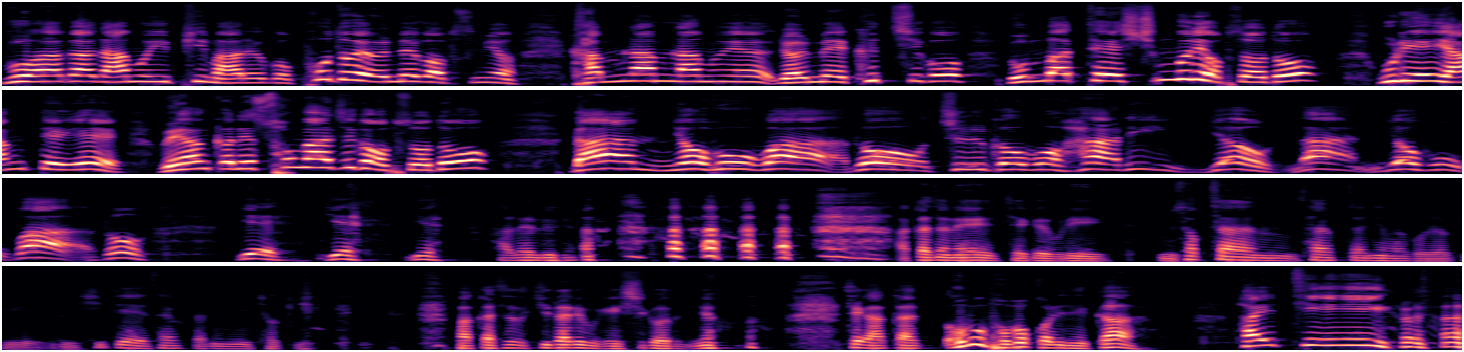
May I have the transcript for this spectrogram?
무화과 나무 잎이 마르고 포도 열매가 없으며 감람나무의 열매 그치고 논밭에 식물이 없어도 우리의 양떼에 외양간에 송아지가 없어도 난 여호와로 즐거워하리요. 난 여호와로. 예 예, 예. 할렐루야. 아까 전에 제가 우리 지금 석찬 사역자님하고 여기 우리 희재 사역자님이 저기 바깥에서 기다리고 계시거든요. 제가 아까 너무 버벅거리니까 화이팅! 이러잖아요.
